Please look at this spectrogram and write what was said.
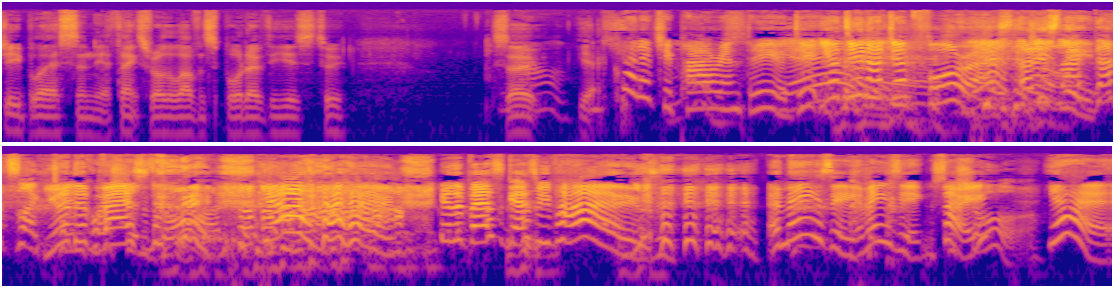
G bless and yeah, thanks for all the love and support over the years too. So Wow. Yeah, cool. You're literally powering through. Do, you're doing our job for us, She's honestly. like, that's like You're 10 the best. yeah, you're the best guest we've had. amazing, amazing. So, sure. yeah,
